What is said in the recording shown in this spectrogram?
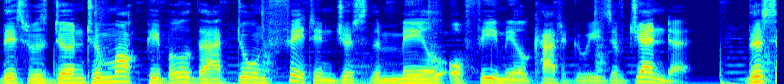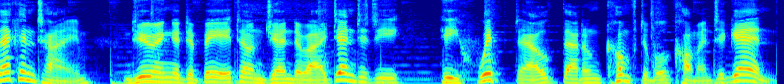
This was done to mock people that don't fit in just the male or female categories of gender. The second time, during a debate on gender identity, he whipped out that uncomfortable comment again.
